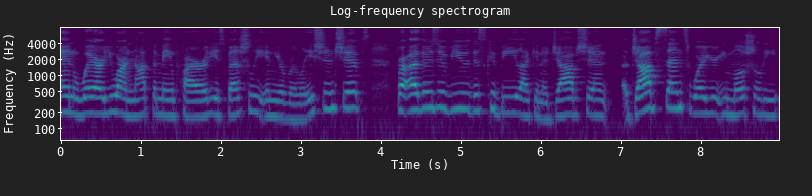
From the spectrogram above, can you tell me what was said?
and where you are not the main priority, especially in your relationships. For others of you, this could be like in a job a job sense where you're emotionally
